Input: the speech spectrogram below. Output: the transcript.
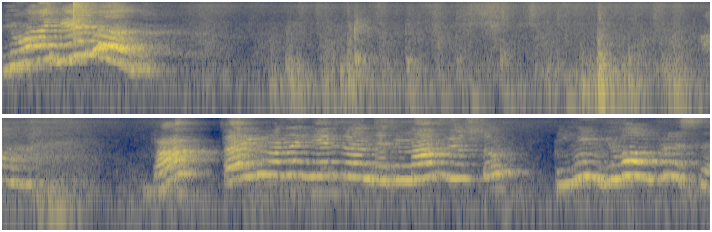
yuvana geri dön. Lan ben yuvana geri dön dedim. Ne yapıyorsun? Benim yuvam burası.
